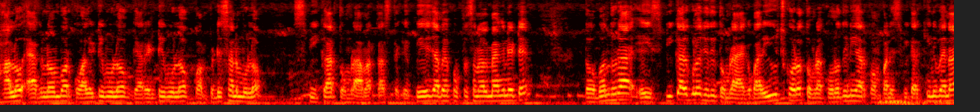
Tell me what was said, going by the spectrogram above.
ভালো এক নম্বর কোয়ালিটিমূলক গ্যারেন্টিমূলক কম্পিটিশনমূলক স্পিকার তোমরা আমার কাছ থেকে পেয়ে যাবে প্রফেশনাল ম্যাগনেটে তো বন্ধুরা, এই স্পিকারগুলো যদি তোমরা একবার ইউজ করো, তোমরা কোনো দিনই আর কোম্পানি স্পিকার কিনবে না,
